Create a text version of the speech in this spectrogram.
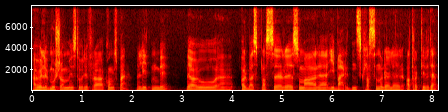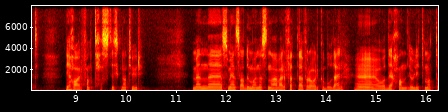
Det er en veldig morsom historie fra Kongsberg, en liten by. De har jo eh, arbeidsplasser eh, som er eh, i verdensklasse når det gjelder attraktivitet. De har fantastisk natur. Men som jeg sa, du må nesten være født der for å orke å bo der. og det handler jo litt om at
